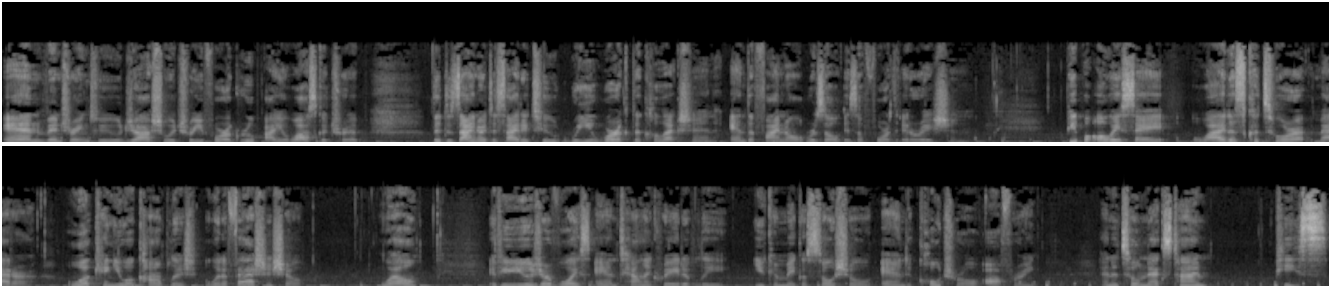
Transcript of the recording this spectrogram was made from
and venturing to Joshua Tree for a group ayahuasca trip, the designer decided to rework the collection, and the final result is a fourth iteration. People always say, Why does couture matter? What can you accomplish with a fashion show? Well, if you use your voice and talent creatively, you can make a social and cultural offering. And until next time, peace.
